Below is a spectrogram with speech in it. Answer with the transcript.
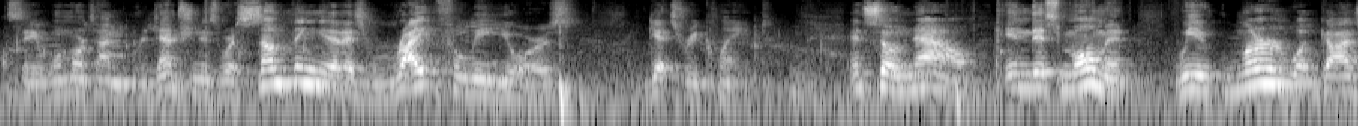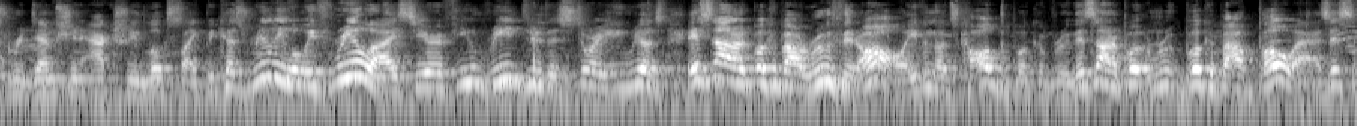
I'll say it one more time. Redemption is where something that is rightfully yours gets reclaimed. And so now, in this moment, we learn what God's redemption actually looks like. Because really, what we've realized here, if you read through this story, you realize it's not a book about Ruth at all, even though it's called the book of Ruth. It's not a book, about Boaz. It's,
